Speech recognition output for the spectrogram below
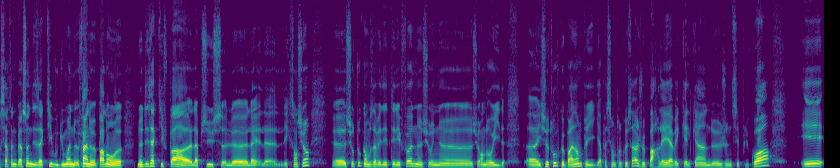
certaines personnes désactivent, ou du moins, ne, enfin, ne, pardon, euh, ne désactivent pas euh, lapsus, le- la- la- l'extension, euh, surtout quand vous avez des téléphones sur, une, euh, sur Android. il se trouve que par exemple, il n'y a pas si longtemps que ça, je parlais avec quelqu'un de je ne sais plus quoi, et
